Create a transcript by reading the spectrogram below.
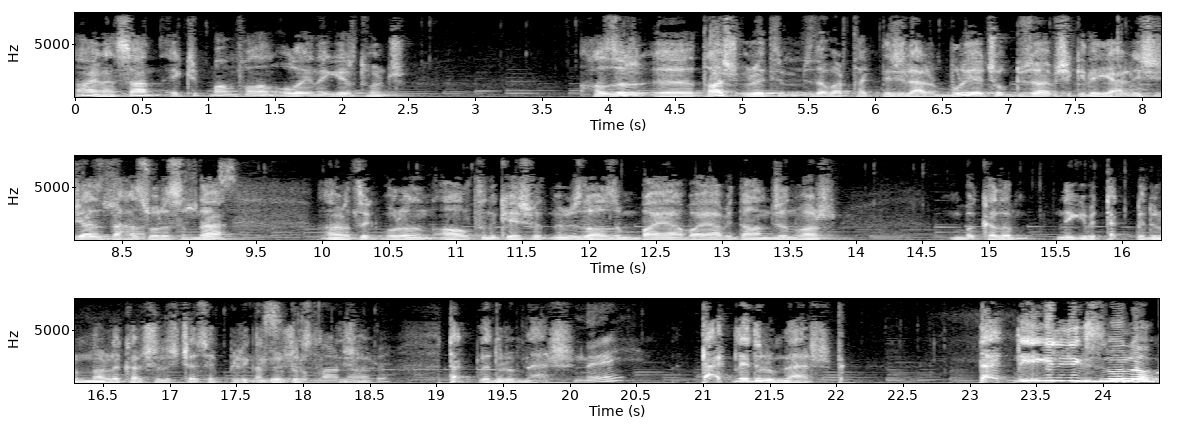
Aynen sen ekipman falan olayına gir Tunç. Hazır e, taş üretimimiz de var taklitciler. Buraya çok güzel bir şekilde yerleşeceğiz. Daha sonrasında artık buranın altını keşfetmemiz lazım. Baya baya bir dungeon var. Bakalım ne gibi takla durumlarla karşılaşacağız. Hep birlikte Nasıl göreceğiz. durumlar ne abi? Takla durumlar. Ne? Takla durumlar. Taklaya geleceksin oğlum.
